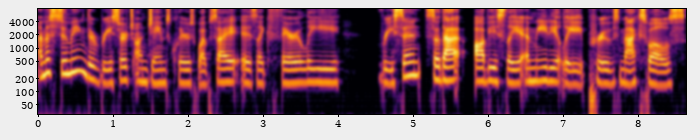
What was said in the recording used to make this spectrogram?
I'm assuming the research on James Clear's website is like fairly recent. So that obviously immediately proves Maxwell's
